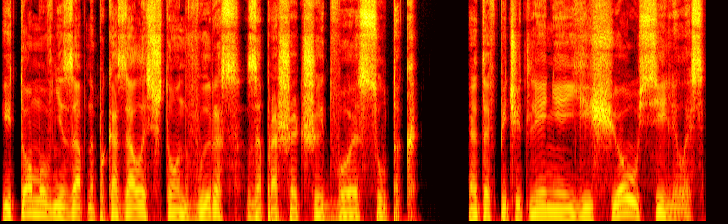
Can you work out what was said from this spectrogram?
и Тому внезапно показалось, что он вырос за прошедшие двое суток. Это впечатление еще усилилось,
